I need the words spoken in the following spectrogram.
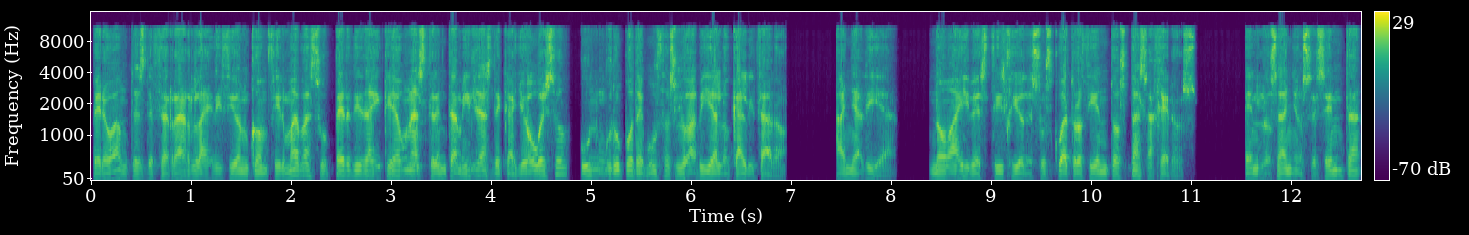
Pero antes de cerrar la edición confirmaba su pérdida y que a unas 30 millas de Cayo Hueso, un grupo de buzos lo había localizado. Añadía. No hay vestigio de sus 400 pasajeros. En los años 60,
